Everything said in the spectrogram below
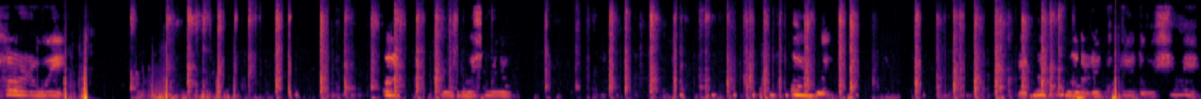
철이 잠시만요. 레벨 갑자기 너무 심해.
